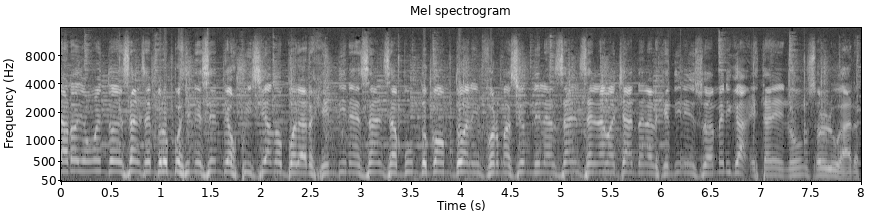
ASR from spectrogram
la radio Momento de Salsa en Propuesta Indecente, auspiciado por argentinasalsa.com. Toda la información de la salsa en la bachata en Argentina y en Sudamérica están en un solo lugar.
